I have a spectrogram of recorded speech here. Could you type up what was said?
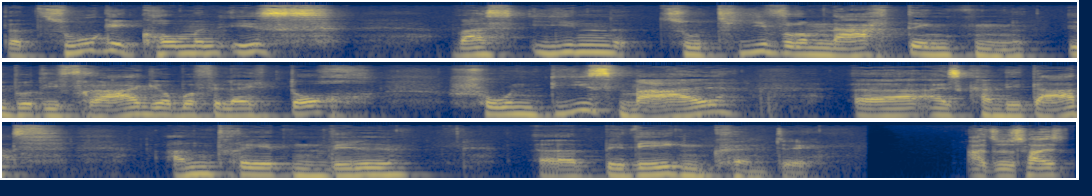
dazugekommen ist, was ihn zu tieferem Nachdenken über die Frage, ob er vielleicht doch schon diesmal äh, als Kandidat antreten will, äh, bewegen könnte. Also das heißt,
